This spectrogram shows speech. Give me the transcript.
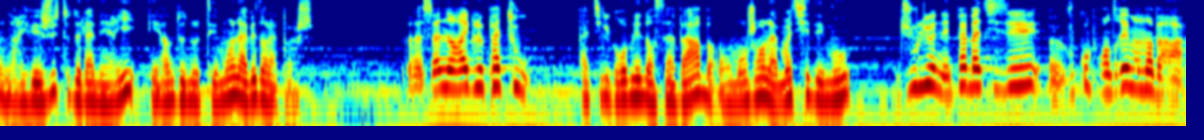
on arrivait juste de la mairie et un de nos témoins l'avait dans la poche. Euh, ça ne règle pas tout, a-t-il grommelé dans sa barbe en mangeant la moitié des mots. Julio n'est pas baptisé, euh, vous comprendrez mon embarras.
